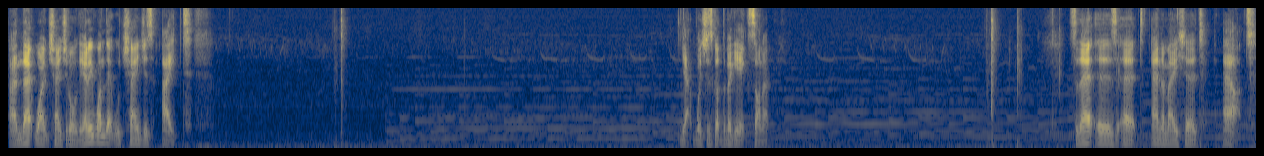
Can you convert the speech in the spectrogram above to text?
And that won't change at all. The only one that will change is 8. Yeah, which has got the big X on it. So that is it animated out.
